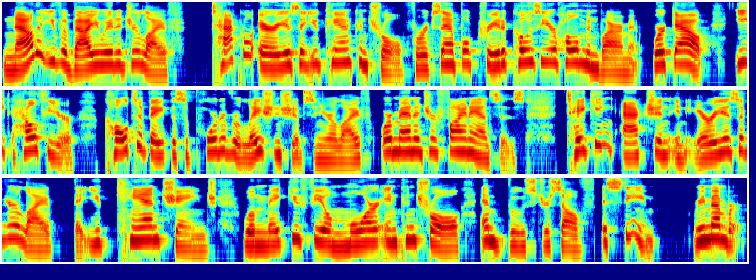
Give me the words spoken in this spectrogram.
Now that you've evaluated your life, Tackle areas that you can control. For example, create a cozier home environment, work out, eat healthier, cultivate the supportive relationships in your life, or manage your finances. Taking action in areas of your life that you can change will make you feel more in control and boost your self esteem. Remember,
